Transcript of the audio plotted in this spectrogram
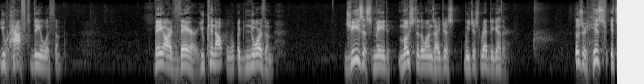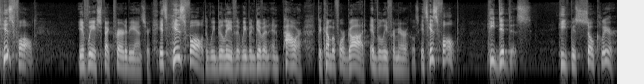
You have to deal with them. They are there. You cannot ignore them. Jesus made most of the ones I just we just read together. Those are his it's his fault if we expect prayer to be answered. It's his fault if we believe that we've been given in power to come before God and believe for miracles. It's his fault. He did this. He is so clear.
